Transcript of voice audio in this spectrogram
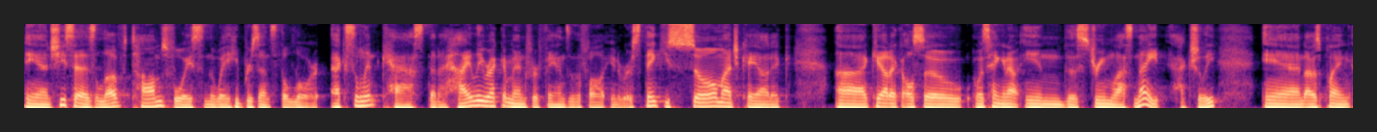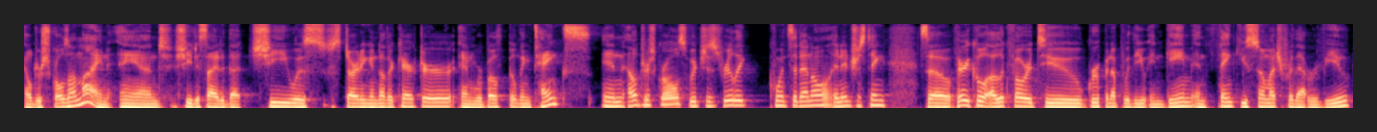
and she says, Love Tom's voice and the way he presents the lore. Excellent cast that I highly recommend for fans of the Fallout universe. Thank you so much, Chaotic. Uh, Chaotic also was hanging out in the stream last night, actually, and I was playing Elder Scrolls Online, and she decided that she was starting another character, and we're both building tanks in Elder Scrolls, which is really coincidental and interesting. So very cool. I look forward to grouping up with you in game, and thank you so much for that review.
